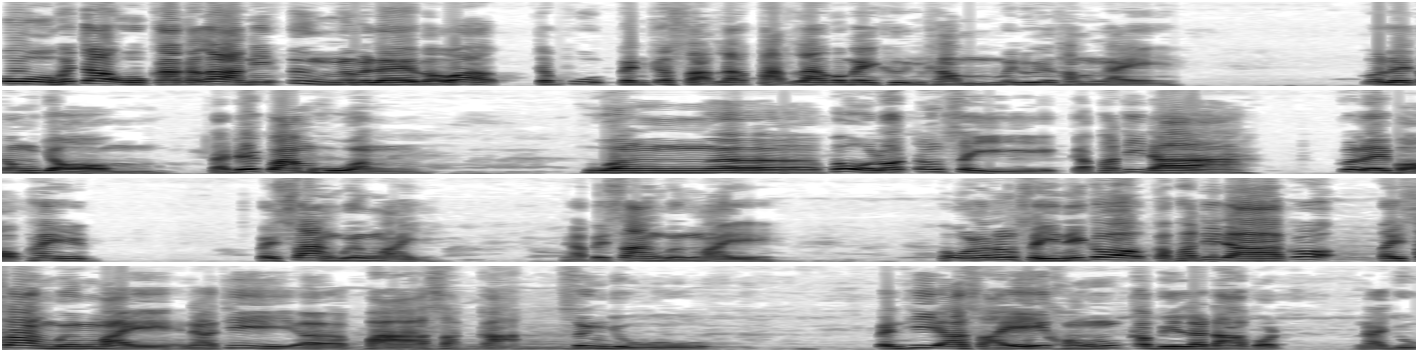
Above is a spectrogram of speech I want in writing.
โอ้พระเจ้าโอกากราชนี่อึ้งกันไปเลย แบบว่าจะพูดเป็นกษัตริย์แล้วตัดแล้วก็ไม่คืนคำไม่รู้จะทำไง ก็เลยต้องยอม แต่ด้วยความห่วง ห่วงพระโอรสทั้งสี่กับพระธิดา ก็เลยบอกให้ไปสร้างเมืองใหม่นะไปสร้างเมืองใหม่ พระโอรสทั้งสี่นี้ก็กับพระธิดาก็ไปสร้างเมืองใหม่นะที่ป่าสักกะซึ่งอยู่เป็นที่อาศัยของกบิลดาบท นะอยู่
